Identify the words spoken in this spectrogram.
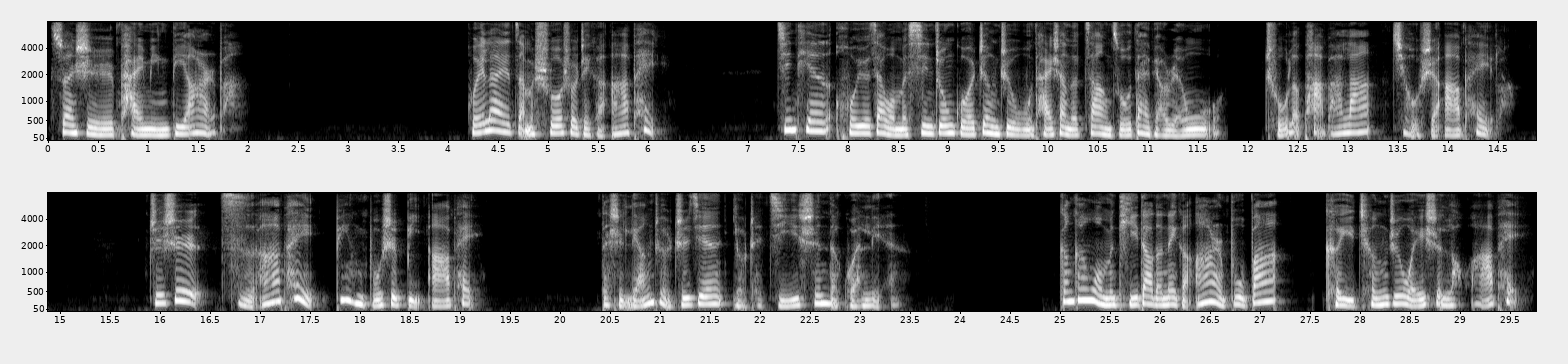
算是排名第二吧。回来，咱们说说这个阿佩。今天活跃在我们新中国政治舞台上的藏族代表人物，除了帕巴拉，就是阿佩了。只是此阿佩并不是彼阿佩，但是两者之间有着极深的关联。刚刚我们提到的那个阿尔布巴，可以称之为是老阿佩，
